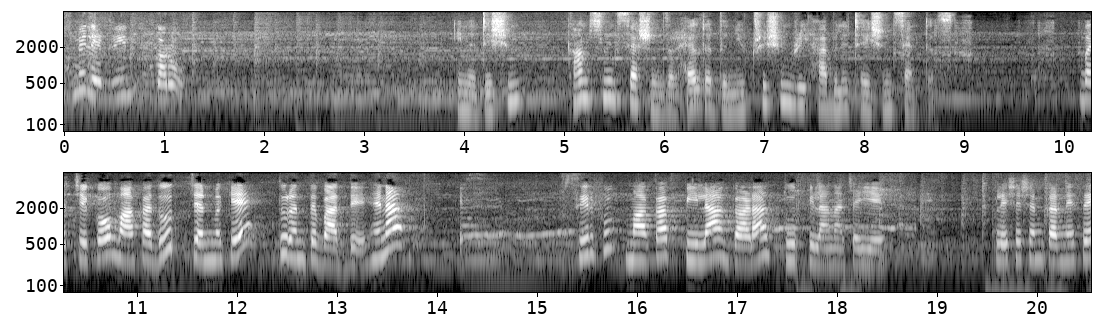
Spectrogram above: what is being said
उसमें लेटरिन करो। In addition, counseling sessions are held at the nutrition rehabilitation centers. बच्चे को माँ का दूध जन्म के तुरंत बाद दे है ना? सिर्फ़ माँ का पीला गाढ़ा दूध पिलाना चाहिए। प्ले सेशन करने से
